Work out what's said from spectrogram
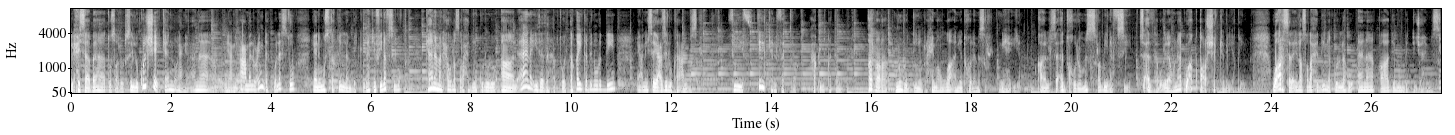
الحسابات وصار يرسل له كل شيء كأنه يعني أنا يعني أعمل عندك ولست يعني مستقلا بك. لكن في نفس الوقت كان من حول صلاح الدين يقولوا له آه الآن إذا ذهبت والتقيت بنور الدين يعني سيعزلك عن مصر. في تلك الفترة حقيقة قرر نور الدين رحمه الله أن يدخل مصر نهائيا. قال سأدخل مصر بنفسي. سأذهب إلى هناك وأقطع الشك باليقين. وأرسل إلى صلاح الدين يقول له أنا قادم باتجاه مصر.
